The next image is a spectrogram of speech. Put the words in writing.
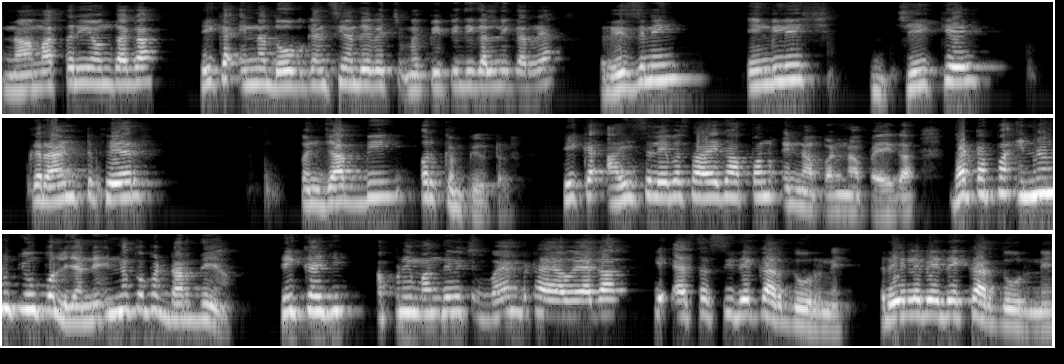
ਨਾ ਮਾਤਰ ਹੀ ਆਉਂਦਾਗਾ ਠੀਕ ਹੈ, ਇਹਨਾਂ ਦੋ ਵੈਕੈਂਸੀਆਂ ਦੇ ਵਿੱਚ ਮੈਂ ਪੀਪੀ ਦੀ ਗੱਲ ਨਹੀਂ ਕਰ ਰਿਹਾ। Reasoning English GK current affair Punjabi ਔਰ ਕੰਪਿਊਟਰ ਠੀਕ ਹੈ, ਆਹੀ ਸਿਲੇਬਸ ਆਏਗਾ, ਆਪਾਂ ਨੂੰ ਇੰਨਾ ਪੜ੍ਹਨਾ ਪਏਗਾ। ਬਟ ਆਪਾਂ ਇਹਨਾਂ ਨੂੰ ਕਿਉਂ ਭੁੱਲ ਜਾਂਦੇ ਹਾਂ? ਇਹਨਾਂ ਤੋਂ ਆਪਾਂ ਡਰਦੇ ਹਾਂ। ਠੀਕ ਹੈ ਜੀ, ਆਪਣੇ ਮਨ ਦੇ ਵਿੱਚ ਵਹਿਮ ਬਿਠਾਇਆ ਹੋਇਆਗਾ ਕਿ ਐਸਐਸਸੀ ਦੇ ਘਰ ਦੂਰ ਨੇ, ਰੇਲਵੇ ਦੇ ਘਰ ਦੂਰ ਨੇ।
